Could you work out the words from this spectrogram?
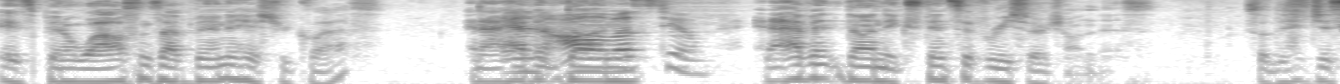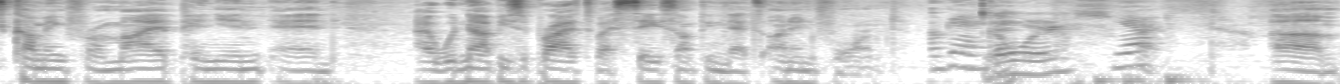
it's been a while since I've been in a history class, and I And haven't all done of us too. and I haven't done extensive research on this. So this is just coming from my opinion, and I would not be surprised if I say something that's uninformed. Okay. No worries. Yeah. Um,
